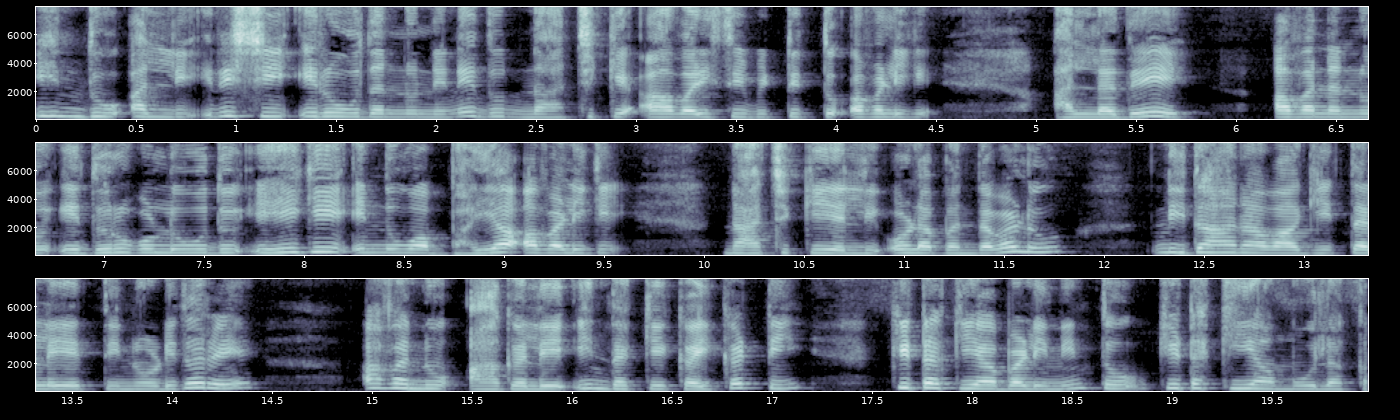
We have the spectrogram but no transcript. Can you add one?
ಇಂದು ಅಲ್ಲಿ ರಿಷಿ ಇರುವುದನ್ನು ನೆನೆದು ನಾಚಿಕೆ ಆವರಿಸಿ ಬಿಟ್ಟಿತ್ತು ಅವಳಿಗೆ. ಅಲ್ಲದೆ ಅವನನ್ನು ಎದುರುಗೊಳ್ಳುವುದು ಹೇಗೆ ಎನ್ನುವ ಭಯ ಅವಳಿಗೆ. ನಾಚಿಕೆಯಲ್ಲಿ ಒಳಬಂದವಳು ನಿಧಾನವಾಗಿ ತಲೆ ಎತ್ತಿ ನೋಡಿದರೆ ಅವನು ಆಗಲೇ ಹಿಂದಕ್ಕೆ ಕೈಕಟ್ಟಿ ಕಿಟಕಿಯ ಬಳಿ ನಿಂತು ಕಿಟಕಿಯ ಮೂಲಕ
